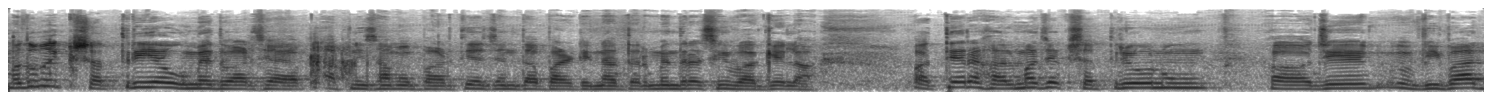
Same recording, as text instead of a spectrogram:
મધુભાઈ ક્ષત્રિય ઉમેદવાર છે આપની સામે ભારતીય જનતા પાર્ટીના ધર્મેન્દ્રસિંહ વાઘેલા. અત્યારે હાલમાં જે ક્ષત્રિયોનું જે વિવાદ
